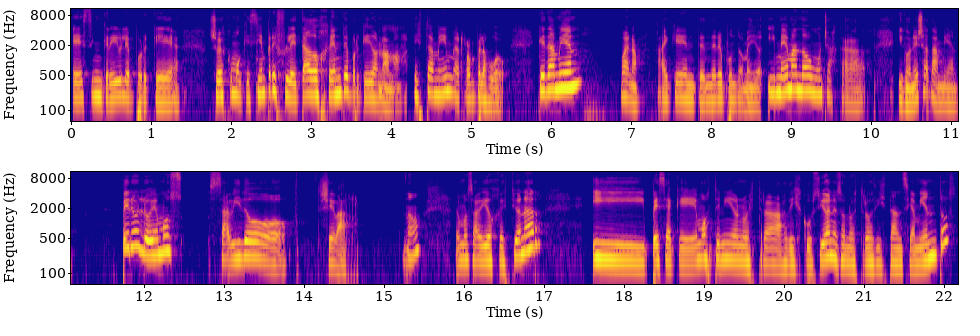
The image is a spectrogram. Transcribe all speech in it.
es increíble porque yo es como que siempre he fletado gente porque digo, no, no, esto a mí me rompe los huevos. Que también bueno, hay que entender el punto medio. Y me he mandado muchas cagadas. Y con ella también. Pero lo hemos sabido llevar, ¿no? Lo hemos sabido gestionar. Y pese a que hemos tenido nuestras discusiones o nuestros distanciamientos,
